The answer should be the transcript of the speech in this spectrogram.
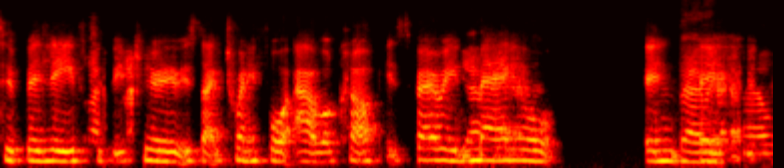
to believe to be true is like 24 hour clock. It's very yeah, male in very male.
